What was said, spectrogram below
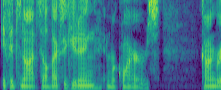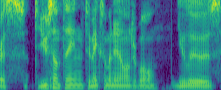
If it's not self executing and requires Congress to do something to make someone ineligible, you lose.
